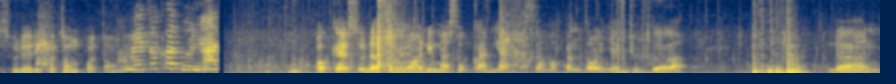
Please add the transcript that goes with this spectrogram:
Sudah dipotong-potong Oke, sudah semua dimasukkan ya sama pentolnya juga. Dan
